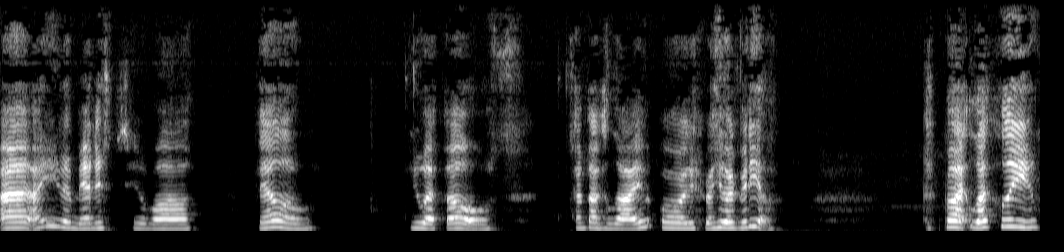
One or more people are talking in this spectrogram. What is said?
And I even managed to uh, film UFOs, sometimes live or just regular video. But luckily,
